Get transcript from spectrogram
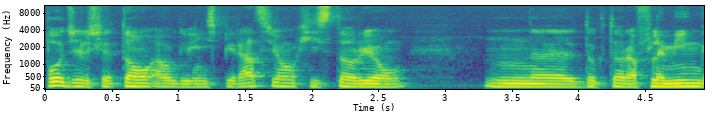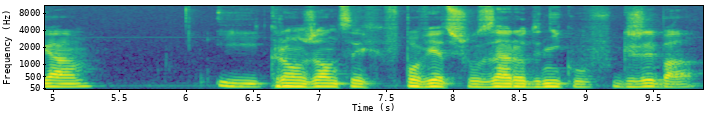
podziel się tą audioinspiracją, historią mm, e, doktora Fleminga i krążących w powietrzu zarodników grzyba,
